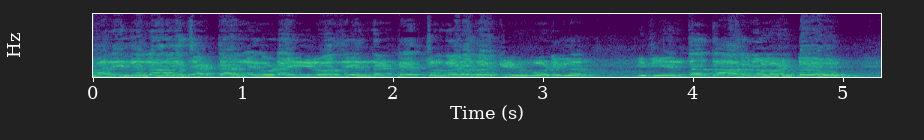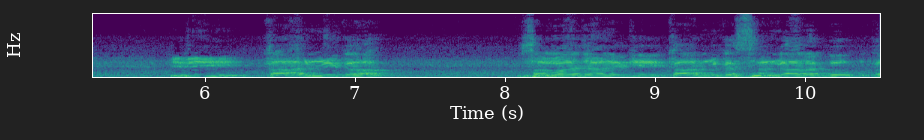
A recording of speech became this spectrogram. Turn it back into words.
పని దినాల చట్టాన్ని కూడా ఈరోజు ఏంటంటే తుంగర దొక్కిండు మోడీ గారు. ఇది ఎంత దారుణం అంటే ఇది కార్మిక సమాజానికి కార్మిక సంఘాలకు ఒక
